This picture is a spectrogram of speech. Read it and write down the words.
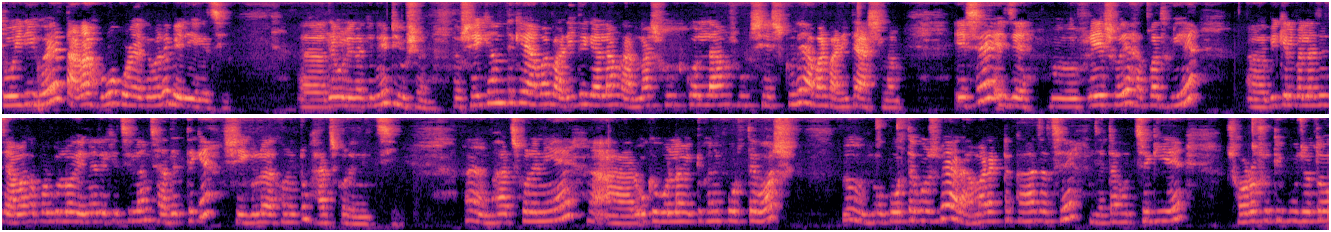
তৈরি হয়ে তারা তাড়াহুড়ো করে একেবারে বেরিয়ে গেছি। দেবলীনাকে নিয়ে টিউশন। তো সেইখান থেকে আবার বাড়িতে গেলাম, রান্না শ্যুট করলাম শ্যুট শেষ করে আবার বাড়িতে আসলাম। এসে এই যে ফ্রেশ হয়ে হাত পা ধুয়ে বিকেলবেলা যে জামা কাপড়গুলো এনে রেখেছিলাম ছাদের থেকে, সেইগুলো এখন একটু ভাঁজ করে নিচ্ছি। হ্যাঁ ভাঁজ করে নিয়ে, আর ওকে বললাম একটুখানি পড়তে বস। হুম, ও পড়তে বসবে। আর আমার একটা কাজ আছে, যেটা হচ্ছে গিয়ে, সরস্বতী পুজো তো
